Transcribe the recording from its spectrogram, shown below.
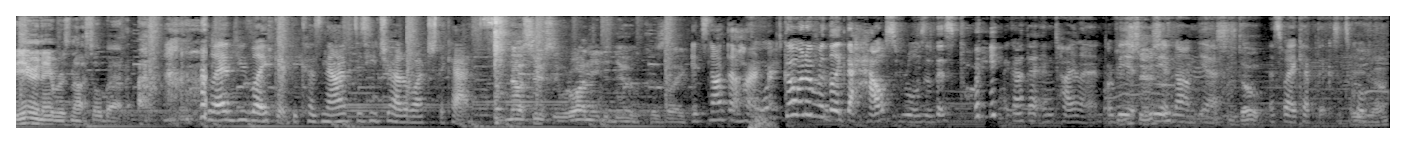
Being your neighbor is not so bad. Glad you like it because now I have to teach you how to watch the cats. no, seriously, what do I need to do? Cause like, It's not that hard. We're going over like the house rules at this point. I got that in Thailand or Viet- seriously? Vietnam. Yeah, this is dope. that's why I kept it because it's There you cool. go.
